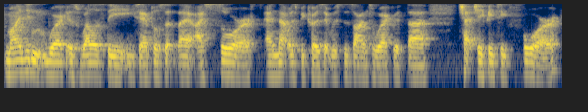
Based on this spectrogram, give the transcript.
mine didn't work as well as the examples that they, I saw, and that was because it was designed to work with uh, ChatGPT 4,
